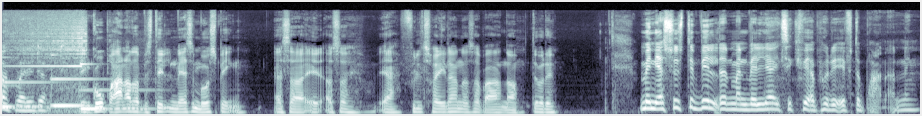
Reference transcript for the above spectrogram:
Fuck, hvor er det dumt. Det er en god brænder, der bestilte en masse mosben. Altså, øh, og så ja, fylde traileren, og så bare, nå, det var det. Men jeg synes, det er vildt, at man vælger at eksekvere på det efter brænderen, ikke?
